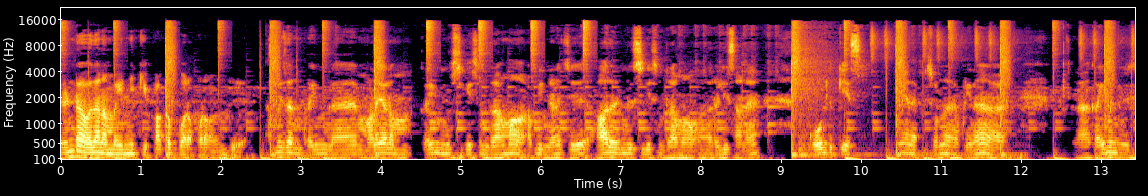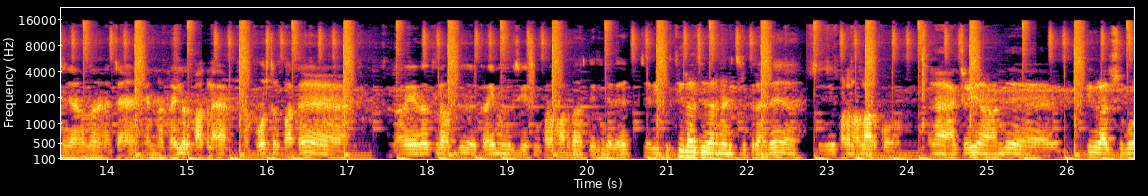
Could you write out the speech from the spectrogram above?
ரெண்டாவதாக நம்ம இன்றைக்கி பார்க்க போகிற படம் வந்து அமேசான் ப்ரைமில் மலையாளம் க்ரைம் இன்வெஸ்டிகேஷன் ட்ராமா அப்படின்னு நினச்சி ஹாரர் இன்வெஸ்டிகேஷன் ட்ராமாவாக ரிலீஸ் ஆன கோல்டு கேஸ் ஏன் அதை அப்படி சொன்னேன் அப்படின்னா நான் க்ரைம் இன்வெஸ்டிகேஷன் தான் நினச்சேன். நான் ட்ரைலர் பார்க்கல. நான் போஸ்டர் பார்த்தேன். நிறைய இடத்துல வந்து கிரைம் இன்வெஸ்டிகேஷன் படம் மாதிரி தான் தெரிஞ்சது. சரி பிருத்திவிராஜ் வேறு நடிச்சிருக்கிறாரு. சரி படம் நல்லாயிருக்கும் ஏன்னா ஆக்சுவலி நான் வந்து பிருத்திவிராஜ் சுகு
